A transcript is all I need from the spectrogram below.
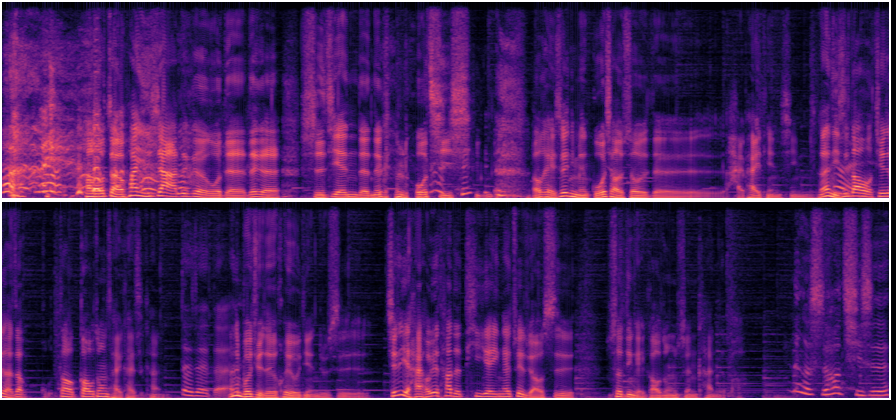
好，我转换一下这个我的那个时间的那个逻辑性。OK，所以你们国小的时候的海派甜心，那你是到接着才到到高中才开始看？对对对。那你不会觉得会有点就是，其实也还好，因为他的 TA 应该最主要是设定给高中生看的吧？那个时候其实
